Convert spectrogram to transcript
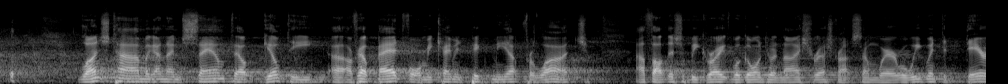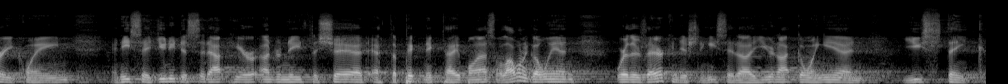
lunchtime, a guy named Sam felt guilty, uh, or felt bad for me, came and picked me up for lunch. I thought this would be great. We'll go into a nice restaurant somewhere. Well, we went to Dairy Queen, and he said, You need to sit out here underneath the shed at the picnic table. And I said, Well, I want to go in where there's air conditioning. He said, uh, You're not going in. You stink.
